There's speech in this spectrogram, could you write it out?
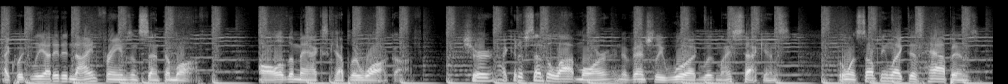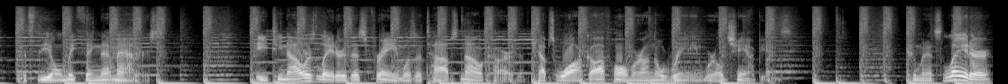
I quickly edited 9 frames and sent them off. All of the Max Kepler walk off. Sure, I could have sent a lot more, and eventually would with my seconds, but when something like this happens, it's the only thing that matters. 18 hours later, this frame was a Topps Now card of Kep's walk-off homer on the reigning world champions. Two minutes later,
